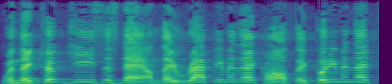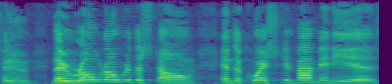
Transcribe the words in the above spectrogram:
When they took Jesus down, they wrapped him in that cloth, they put him in that tomb, they rolled over the stone, and the question by many is,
